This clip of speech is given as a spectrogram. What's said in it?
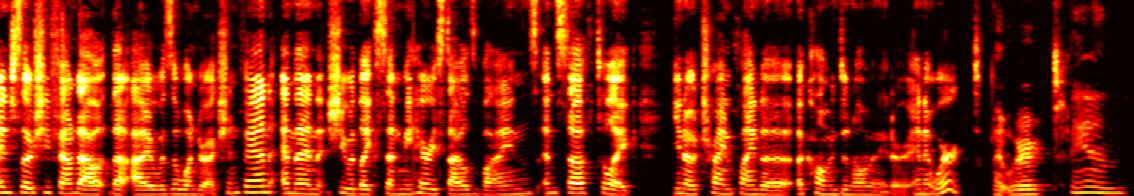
And so she found out that I was a One Direction fan, and then she would like send me Harry Styles vines and stuff to like you know try and find a, a common denominator, and it worked. It worked. Man.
